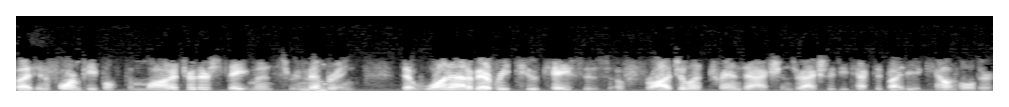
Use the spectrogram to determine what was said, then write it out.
but inform people to monitor their statements, remembering that one out of every two cases of fraudulent transactions are actually detected by the account holder,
